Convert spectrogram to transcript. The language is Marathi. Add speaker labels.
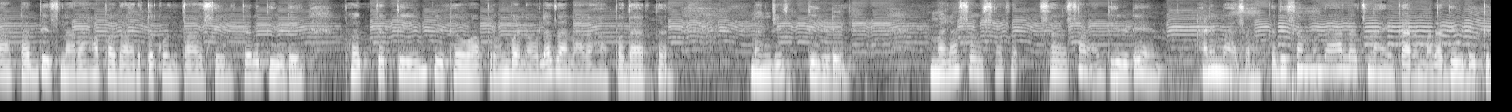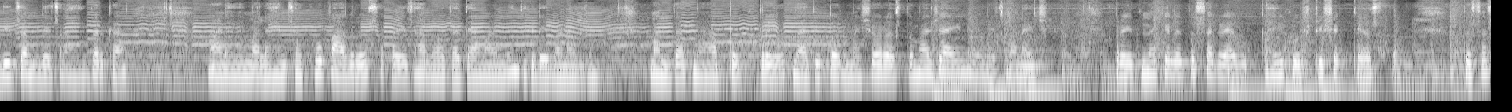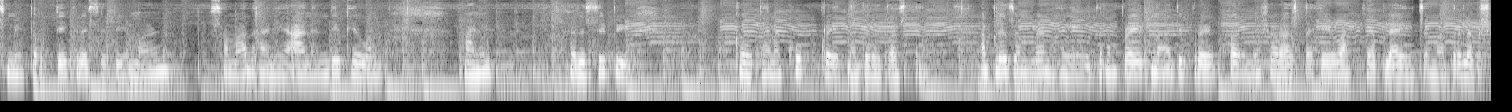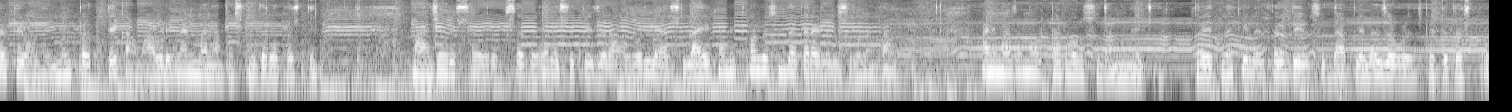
Speaker 1: ताटात दिसणारा हा पदार्थ कोणता असेल तर धिरडे. फक्त तीन पिठं वापरून बनवला जाणारा हा पदार्थ म्हणजेच धिरडे. मला सहसा सहसा धिरडे आणि माझा कधी संबंध आलाच नाही कारण मला धिरडे कधी जमलेच नाही बरं का. आणि मला ह्यांचा खूप आग्रह सकाळी झाला होता त्यामुळे मी धिरडे बनवले. म्हणतात ना प प्रयत्नाती परमेश्वर असतो माझी आई नेहमीच म्हणायची. प्रयत्न केलं तर सगळ्या काही गोष्टी शक्य असतात. तसंच मी प्रत्येक रेसिपी मन समाधानी आनंदी ठेवून आणि रेसिपी करताना खूप प्रयत्न करत असते. आपलं जमलं नाही तर प्रयत्न आधी प्र परमेश्वर असतं हे वाक्य आपल्या आईचं मात्र लक्षात ठेवून हे मी प्रत्येक काम आवडीने आणि मनापासून करत असते. माझ्या सर सगळ्या रेसिपी जर आवडल्यास लाईक आणि फॉलोसुद्धा करायला विसरू नका. आणि माझा मोठा भाऊसुद्धा म्हणायचा प्रयत्न केले तर देवसुद्धा आपल्याला जवळच भेटत असतो.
